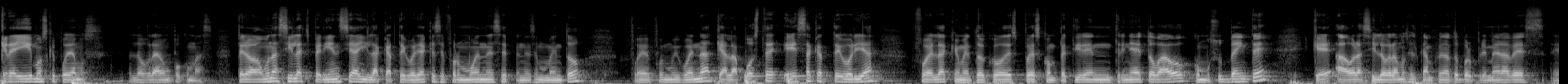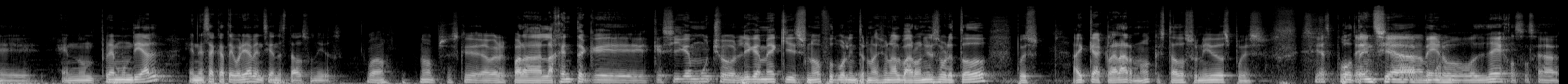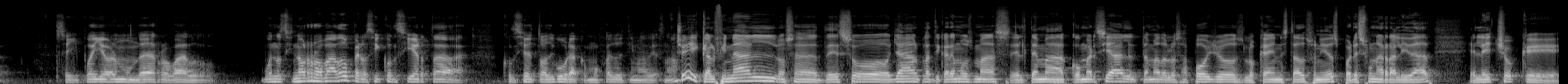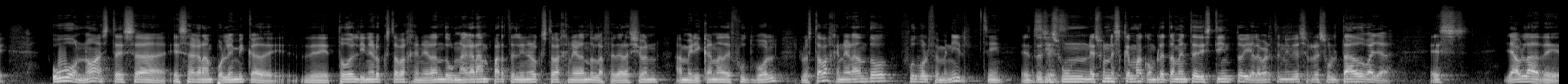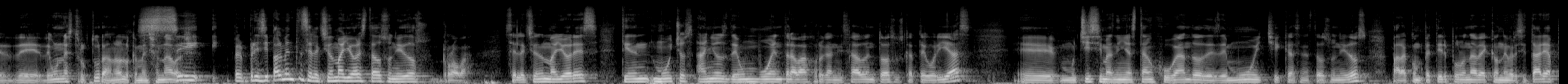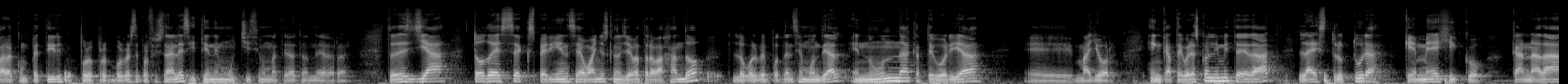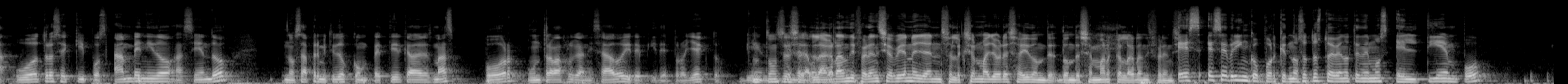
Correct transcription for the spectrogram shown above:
creímos que podíamos lograr un poco más. Pero aún así la experiencia y la categoría que se formó en ese, en ese momento fue, fue muy buena. Que a la postre esa categoría fue la que me tocó después competir en Trinidad y Tobago como sub-20, que ahora sí logramos el campeonato por primera vez eh, en un premundial en esa categoría venciendo a Estados Unidos. Wow. No, pues es que, a ver, para la gente que, que sigue mucho Liga MX, ¿no? Fútbol internacional varonil sobre todo, pues hay que aclarar, ¿no? Que Estados Unidos, pues... Sí, es potencia, pero lejos. O sea, se puede llevar un mundial robado. Bueno, si no robado, pero sí con cierta, con cierta holgura, como fue la última vez, ¿no? Sí, que al final, o sea, de eso ya platicaremos más el tema comercial, el tema de los apoyos, lo que hay en Estados Unidos, pero es una realidad el hecho que hubo, ¿no? Hasta esa, esa gran polémica de, de todo el dinero que estaba generando, una gran parte del dinero que estaba generando la Federación Americana de Fútbol, lo estaba generando fútbol femenil. Sí, Entonces así es, un, es un esquema completamente distinto y al haber tenido ese resultado, vaya, es... Ya habla de, de- una estructura, ¿no? Lo que mencionabas. Sí, pero principalmente en selección mayor Estados Unidos roba. Selecciones mayores tienen muchos años de un buen trabajo organizado en todas sus categorías. Eh, muchísimas niñas están jugando desde muy chicas en Estados Unidos para competir por una beca universitaria, para competir por, volverse profesionales y tienen muchísimo material de donde agarrar. Entonces ya toda esa experiencia o años que nos lleva trabajando lo vuelve potencia mundial en una categoría eh, mayor. En categorías con límite de edad, la estructura que México, Canadá u otros equipos han venido haciendo nos ha permitido competir cada vez más por un trabajo organizado y de, y de proyecto. bien- Entonces, bien la gran diferencia viene ya en selección mayor, es ahí donde, donde se marca la gran diferencia. Es ese brinco porque nosotros todavía no tenemos el tiempo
